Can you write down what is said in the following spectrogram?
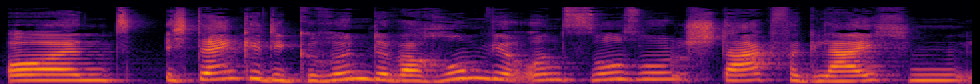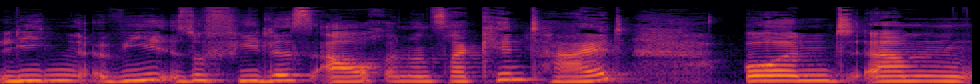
Und ich denke, die Gründe, warum wir uns so, so stark vergleichen, liegen wie so vieles auch in unserer Kindheit. Und ähm,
